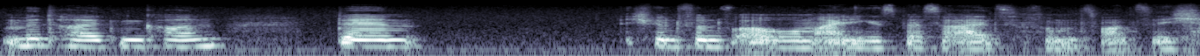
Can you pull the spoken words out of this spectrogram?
mithalten kann. Denn ich finde 5 Euro um einiges besser als 25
